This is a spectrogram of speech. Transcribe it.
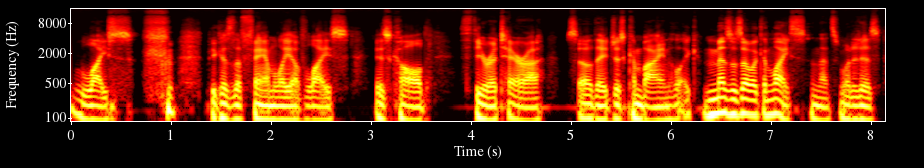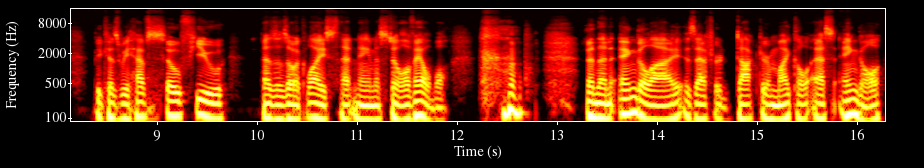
lice because the family of lice is called Phthiraptera. So they just combined like Mesozoic and lice, and that's what it is. Because we have so few Mesozoic lice, that name is still available. and then Engeli is after Dr. Michael S. Engel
